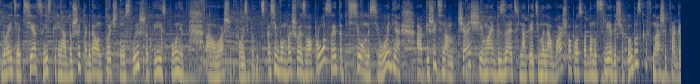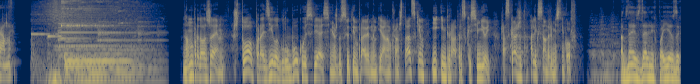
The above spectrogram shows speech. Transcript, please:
Говорите отец искренне от души, тогда он точно услышит и исполнит а, ваши просьбы. Спасибо вам большое за вопросы. Это все на сегодня. А, Пишите нам чаще, и мы обязательно ответим и на ваш вопрос в одном из следующих выпусков нашей программы. Но мы продолжаем. Что породило глубокую связь между святым праведным Иоанном Кронштадтским и императорской семьей, расскажет Александр Мясников. Одна из дальних поездок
